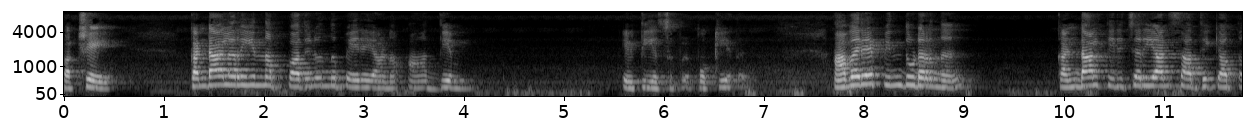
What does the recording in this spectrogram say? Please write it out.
പക്ഷേ കണ്ടാലറിയുന്ന പതിനൊന്ന് പേരെയാണ് ആദ്യം എ ടി എസ് പൊക്കിയത്. അവരെ പിന്തുടർന്ന് കണ്ടാൽ തിരിച്ചറിയാൻ സാധിക്കാത്ത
